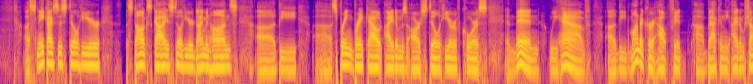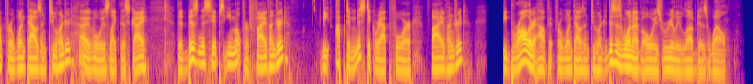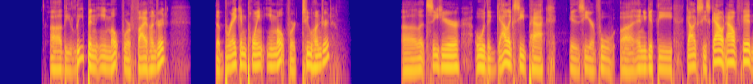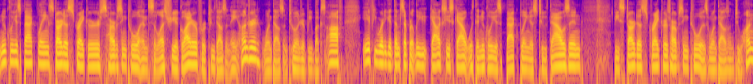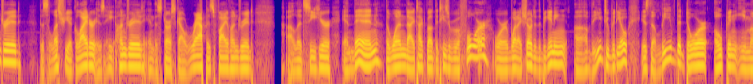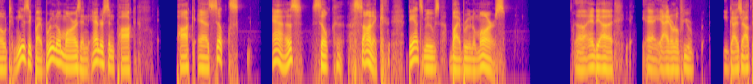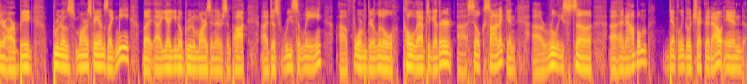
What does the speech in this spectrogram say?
Uh, Snake Eyes is still here. The Stonks guy is still here. Diamond Hanz. Uh, the uh, spring breakout items are still here, of course. And then we have uh, the moniker outfit uh, back in the item shop for 1,200. I've always liked this guy. The business hips emote for 500. The optimistic wrap for 500. The brawler outfit for 1,200. This is one I've always really loved as well. Uh, the leapin emote for 500 the breaking point emote for 200 uh let's see here oh the galaxy pack is here for uh and you get the galaxy scout outfit nucleus back bling stardust strikers harvesting tool and celestia glider for 2800 1200 v bucks off. If you were to get them separately galaxy scout with the nucleus back bling is 2000 the stardust strikers harvesting tool is 1200 the Celestia Glider is 800, and the Star Scout Wrap is 500. Uh, let's see here. And then the one that I talked about the teaser before, or what I showed at the beginning uh, of the YouTube video, is the Leave the Door Open emote. Music by Bruno Mars and Anderson .Paak. .Paak as Silks as Silk Sonic. Dance moves by Bruno Mars. Uh, and uh, I don't know if you're you guys out there are big Bruno's Mars fans like me, but uh, yeah, you know Bruno Mars and Anderson .Paak uh, just recently uh, formed their little collab together, uh, Silk Sonic, and uh, released uh, an album. Definitely go check that out. And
